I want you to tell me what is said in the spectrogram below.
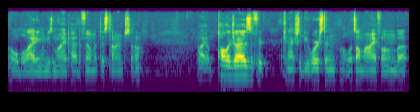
horrible lighting. I'm using my iPad to film at this time, so I apologize if it can actually be worse than what's on my iPhone, but.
